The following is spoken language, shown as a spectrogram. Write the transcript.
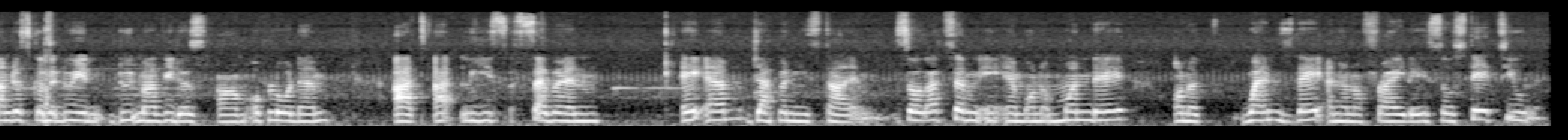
I'm just gonna do it do my videos um upload them at at least 7 a.m. Japanese time so that's 7 a.m. on a Monday on a Wednesday and on a Friday so stay tuned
